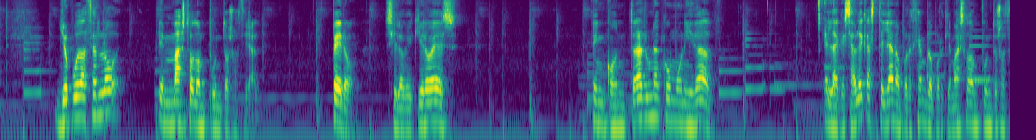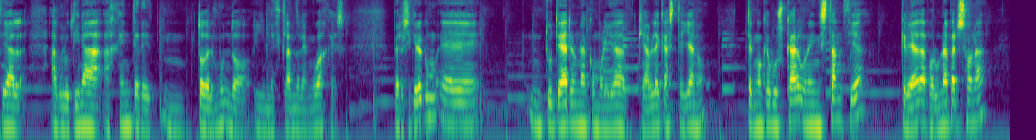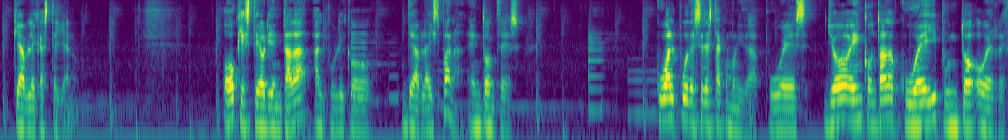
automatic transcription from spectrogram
yo puedo hacerlo en Mastodon.social. Pero si lo que quiero es encontrar una comunidad en la que se hable castellano, por ejemplo, porque Mastodon.social aglutina a gente de mm, todo el mundo y mezclando lenguajes. Pero si quiero eh, tutear en una comunidad que hable castellano, tengo que buscar una instancia creada por una persona que hable castellano o que esté orientada al público de habla hispana. Entonces, ¿cuál puede ser esta comunidad? Pues yo he encontrado QEI.org.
